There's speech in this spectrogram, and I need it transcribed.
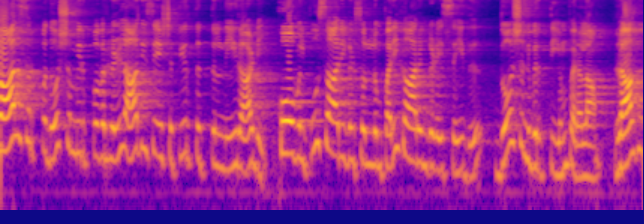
காலசர்ப்ப தோஷம் இருப்பவர்கள் ஆதிசேஷ தீர்த்தத்தில் நீராடி கோவில் பூசாரிகள் சொல்லும் பரிகாரங்களை செய்து தோஷ நிவர்த்தியும் பெறலாம். ராகு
